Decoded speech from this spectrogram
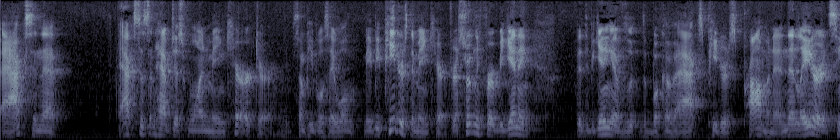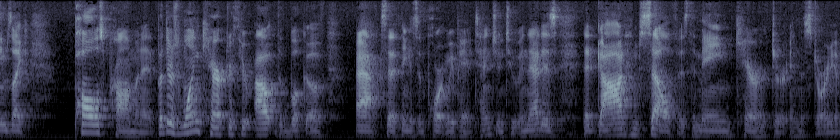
Acts in that Acts doesn't have just one main character. Some people say, well, maybe Peter's the main character. And certainly for a beginning, at the beginning of the book of Acts, Peter's prominent. And then later it seems like Paul's prominent. But there's one character throughout the book of Acts that I think is important we pay attention to, and that is that God Himself is the main character in the story of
